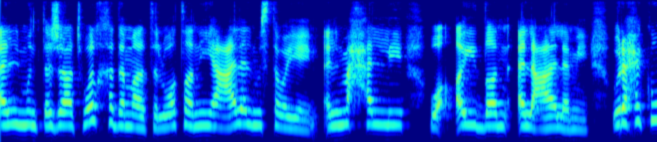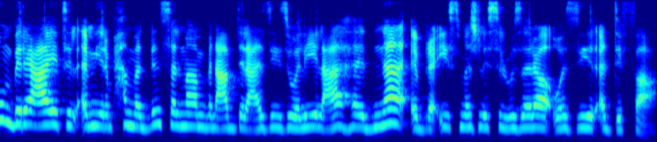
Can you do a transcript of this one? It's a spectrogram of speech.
المنتجات والخدمات الوطنية على المستويين المحلي وأيضا العالمي. ورح يكون برعاية الأمير محمد بن سلمان بن عبد العزيز ولي العهد نائب رئيس مجلس الوزراء وزير الدفاع.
